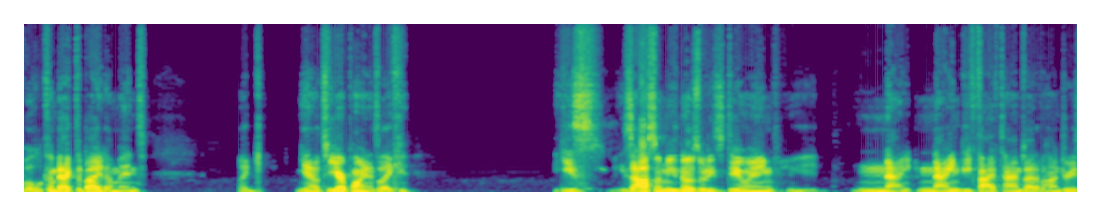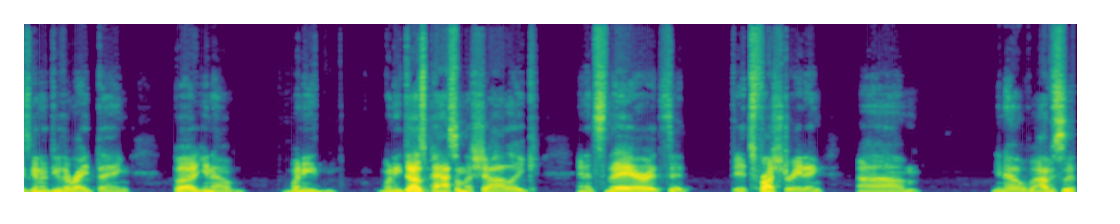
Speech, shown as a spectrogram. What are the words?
will come back to bite him, and like you know to your point, it's like he's he's awesome. He knows what he's doing. 95 times out of 100 he's going to do the right thing. But, you know, when he when he does pass on the shot like and it's there, it's it it's frustrating. Um you know, obviously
